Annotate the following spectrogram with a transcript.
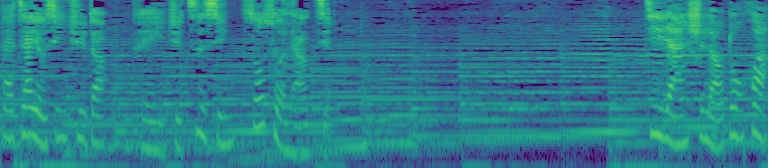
大家有兴趣的可以去自行搜索了解。既然是聊动画，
